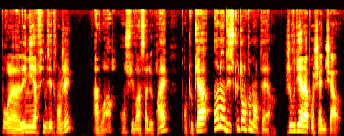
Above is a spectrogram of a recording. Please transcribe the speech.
pour euh, les meilleurs films étrangers. À voir, on suivra ça de près. En tout cas, on en discute en commentaire. Je vous dis à la prochaine, ciao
